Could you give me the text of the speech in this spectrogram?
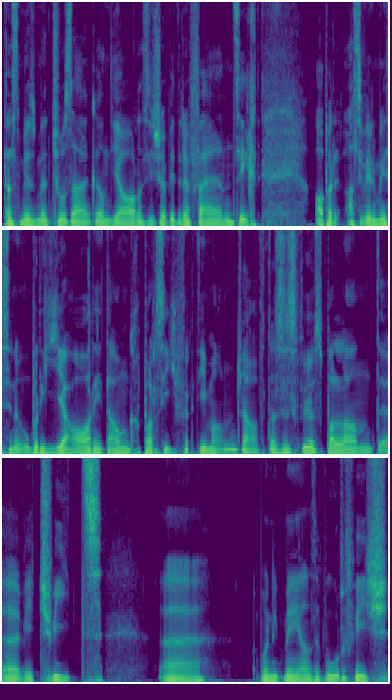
das müssen wir jetzt schon sagen. Und ja, das ist schon wieder eine Fansicht, aber also wir müssen über Jahre dankbar sein für die Mannschaft, dass ein Fußballland äh, wie die Schweiz, äh, wo nicht mehr als ein Wurf ist,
